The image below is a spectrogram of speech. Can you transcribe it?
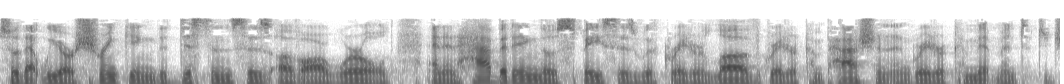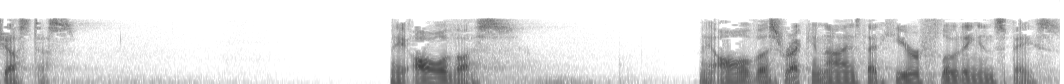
so that we are shrinking the distances of our world and inhabiting those spaces with greater love, greater compassion, and greater commitment to justice. May all of us, may all of us recognize that here floating in space,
